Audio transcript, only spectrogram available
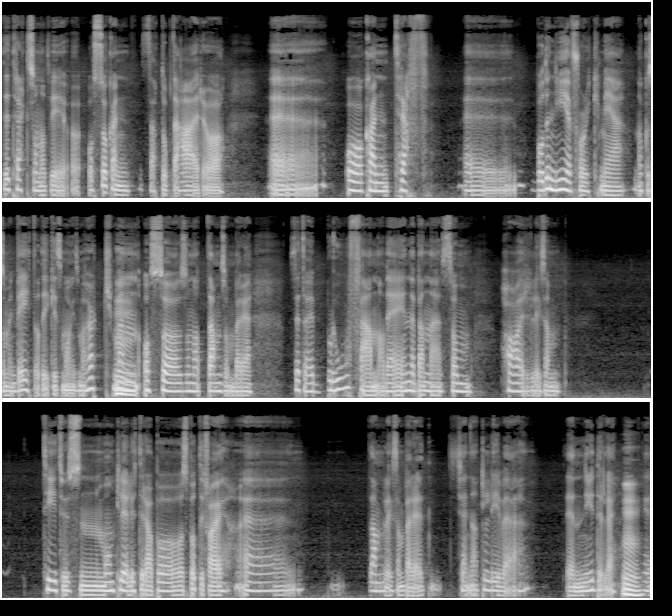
Det trekker sånn at vi også kan sette opp det her, og, eh, og kan treffe eh, både nye folk med noe som man vet at det ikke er så mange som har hørt, men også sånn at dem som bare sitter og er blodfan av det ene bandet, som har liksom 10 000 månedlige lyttere på Spotify, eh, de liksom bare kjenner at livet er nydelig Mm. i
